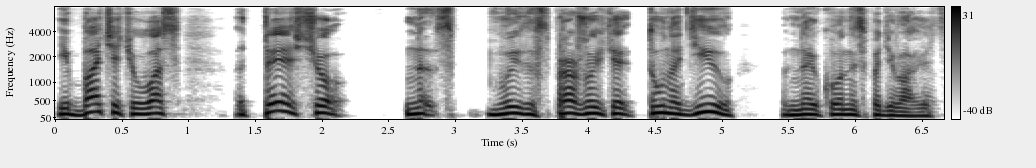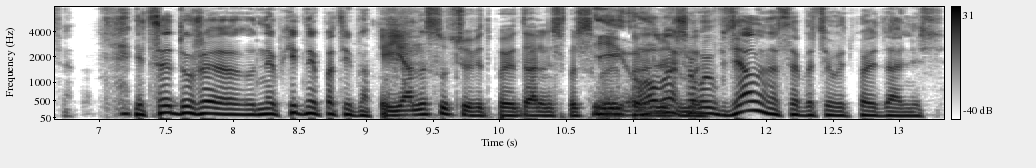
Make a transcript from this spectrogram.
і бачать у вас те, що ви справжуєте ту надію, на яку вони сподіваються. І це дуже необхідно і потрібно. І я несу цю відповідальність перед І головне, що ви взяли на себе цю відповідальність.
